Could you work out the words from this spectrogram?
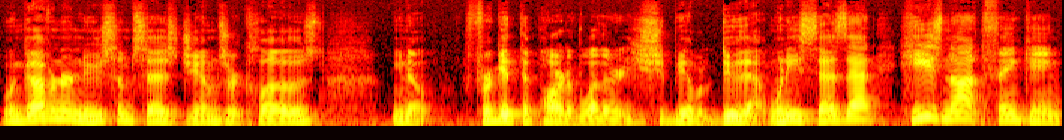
when Governor Newsom says gyms are closed, you know, forget the part of whether he should be able to do that. When he says that, he's not thinking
